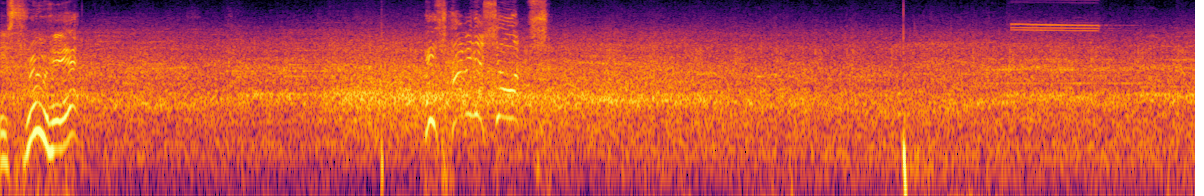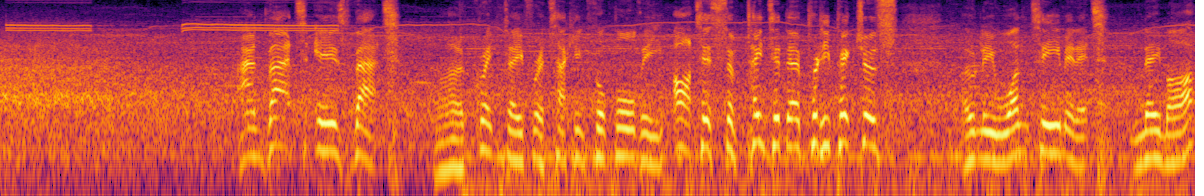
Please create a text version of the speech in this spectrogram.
He's through here. He's having a shot! And that is that. A great day for attacking football. The artists have painted their pretty pictures. Only one team in it. Neymar,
